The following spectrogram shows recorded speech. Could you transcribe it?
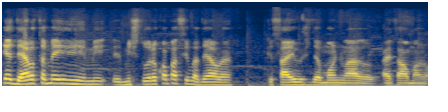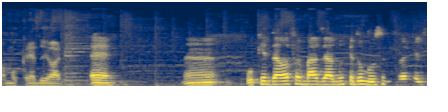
E dela também mi- mistura com a passiva dela, né? Que sai os demônios lá, as almas, o credo e ódio. É. Ah, o que dela foi baseado no que do Lucian, apesar que ele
